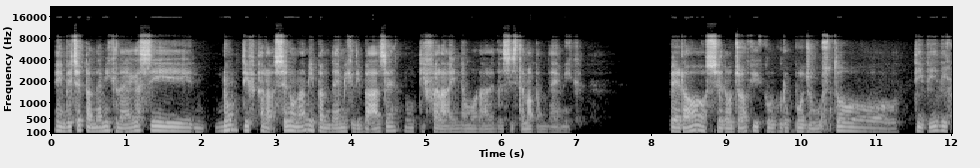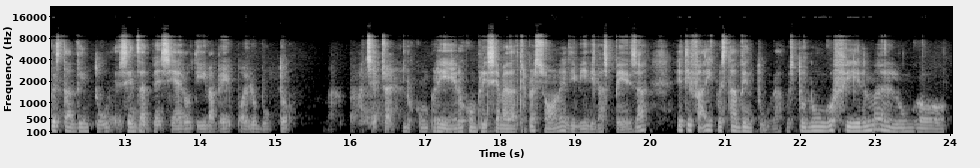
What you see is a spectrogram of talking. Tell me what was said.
E invece Pandemic Legacy, non ti, allora, se non ami Pandemic di base, non ti farà innamorare del sistema Pandemic. Però se lo giochi col gruppo giusto, ti vivi questa avventura senza il pensiero di vabbè poi lo butto cioè, cioè, lo, compri, lo compri insieme ad altre persone dividi la spesa e ti fai questa avventura questo lungo film lungo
